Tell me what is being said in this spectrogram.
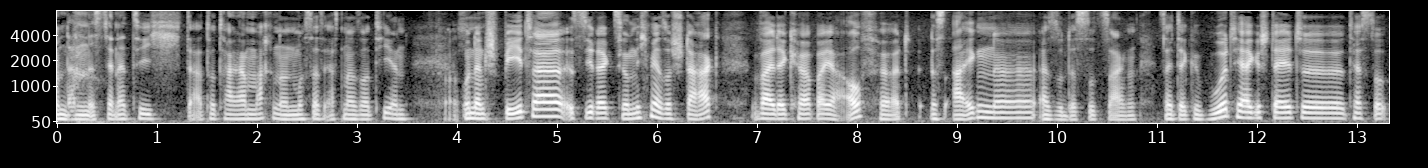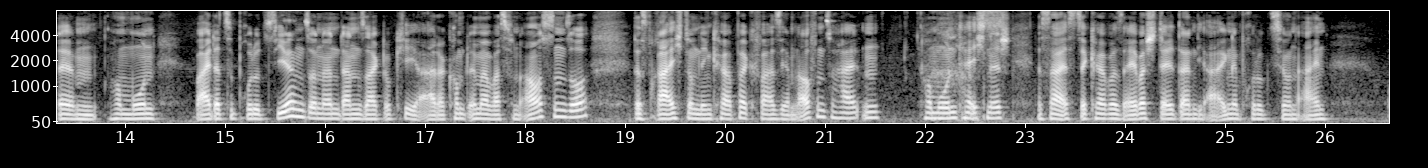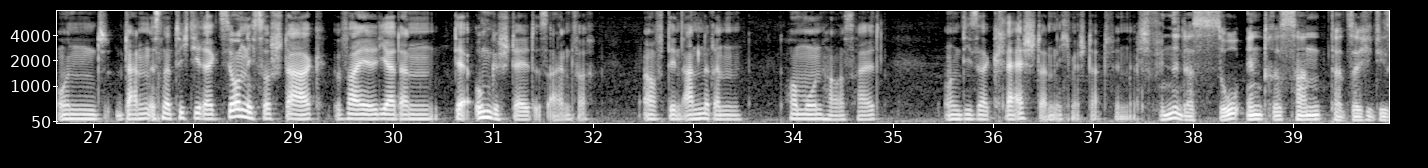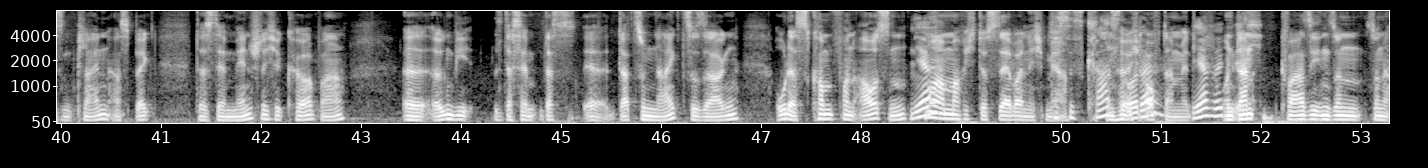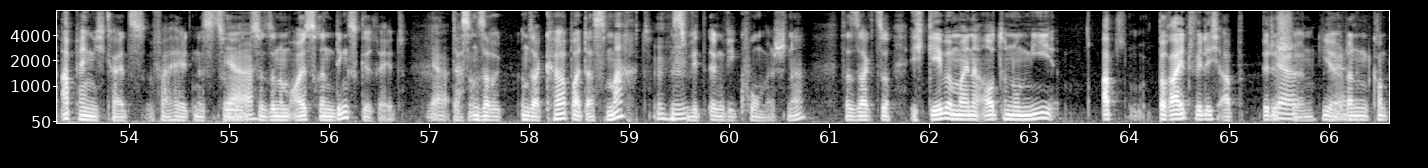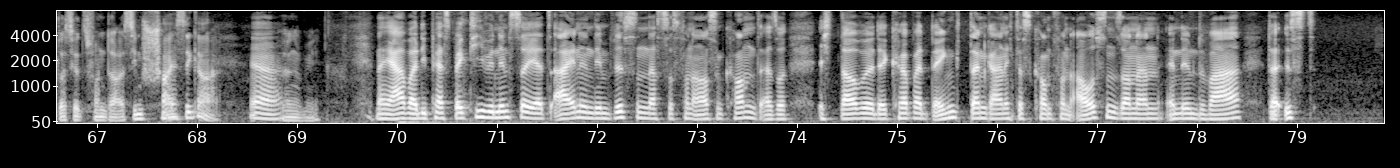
Und dann ist der natürlich da total am Machen und muss das erstmal sortieren. krass. Und dann später ist die Reaktion nicht mehr so stark, weil der Körper ja aufhört, das eigene, also das sozusagen seit der Geburt hergestellte Testo ähm, Hormon weiter zu produzieren, sondern dann sagt, okay, ja, da kommt immer was von außen so. Das reicht, um den Körper quasi am Laufen zu halten, hormontechnisch. Das heißt, der Körper selber stellt dann die eigene Produktion ein. Und dann ist natürlich die Reaktion nicht so stark, weil ja dann der umgestellt ist einfach auf den anderen Hormonhaushalt. und dieser Clash dann nicht mehr stattfindet. Ich finde das so interessant, tatsächlich diesen kleinen Aspekt, dass der menschliche Körper äh, irgendwie, dass er, dass er dazu neigt zu sagen, oh, das kommt von außen, Ja. oh, mache ich das selber nicht mehr. Das ist krass, Dann höre ich oder? auf damit. Ja, wirklich. Und dann quasi in so ein, so eine Abhängigkeitsverhältnis zu, Ja. zu so einem äußeren Dingsgerät. Ja. Dass unsere, unser Körper das macht, Mhm. das wird irgendwie komisch, ne? Dass er sagt so, ich gebe meine Autonomie ab, bereitwillig ab, bitteschön. Ja, Hier, dann kommt das jetzt von da. Ist ihm scheißegal. Ja. Irgendwie. Naja, aber die Perspektive nimmst du jetzt ein in dem Wissen, dass das von außen kommt. Also ich glaube, der Körper denkt dann gar nicht, das kommt von außen, sondern er nimmt wahr, da ist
